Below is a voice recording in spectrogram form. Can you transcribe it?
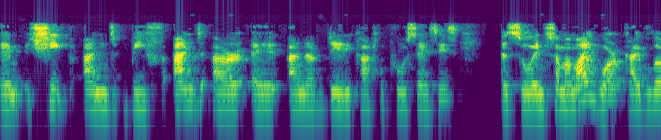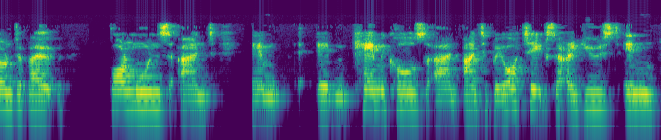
um, sheep and beef and our uh, and our dairy cattle processes. And so in some of my work, I've learned about hormones and um, um, chemicals and antibiotics that are used in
